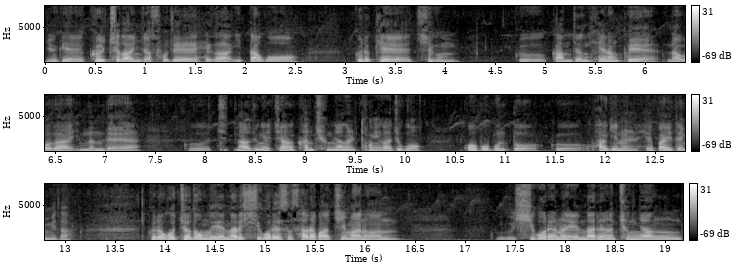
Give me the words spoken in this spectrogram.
이게 걸쳐가 이제 소재해가 있다고 그렇게 지금 그 감정 해낭표에 나와가 있는데 그 지- 나중에 정확한 측량을 통해 가지고 그 부분 또그 확인을 해 봐야 됩니다. 그리고 저도 뭐 옛날에 시골에서 살아봤지만은 그 시골에는 옛날에는 청량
